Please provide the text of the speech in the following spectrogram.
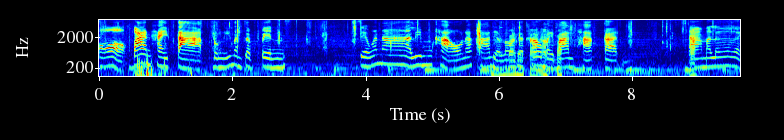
อ๋อ บ้านไฮตาก ตรงนี้มันจะเป็นเสวนาริมเขานะคะ เดี๋ยวเราจะเข้าไปบ้านพักกัน ตามมาเลย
